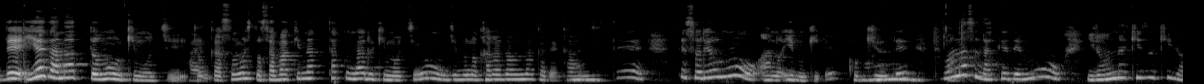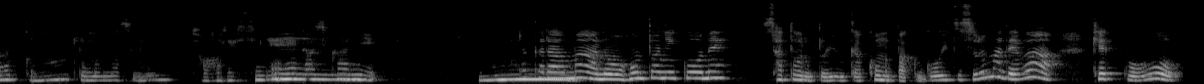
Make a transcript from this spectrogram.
で嫌だなって思う気持ちとか、その人さばきなたくなる気持ちを自分の体の中で感じて、でそれをもうあの息吹で呼吸で手放すだけでもいろんな気づきがあるかなと思いますよ。そうですねうん。確かに。だからあまああの本当にこうね悟るというか魂魄合一するまでは結構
